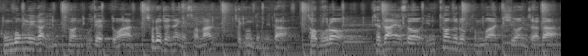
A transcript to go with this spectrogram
공공기관 인턴 우대 또한 서류 전형에서만 적용됩니다. 더불어 재단에서 인턴으로 근무한 지원자가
